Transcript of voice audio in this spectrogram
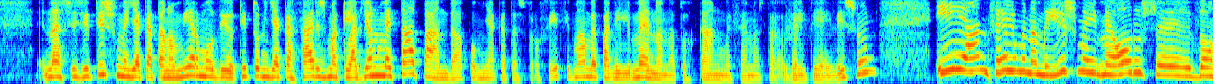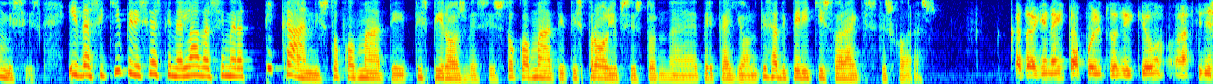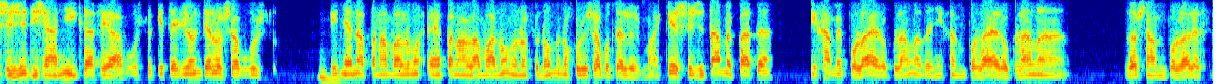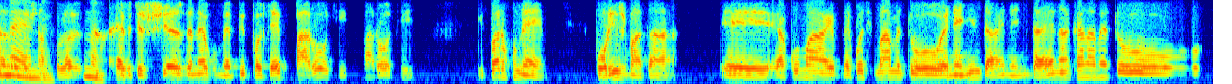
να συζητήσουμε για κατανομή αρμοδιοτήτων για καθάρισμα κλαδιών μετά πάντα από μια καταστροφή. Θυμάμαι επανειλημμένα να το κάνουμε θέμα στα δελτία ειδήσεων. Ή αν θέλουμε να μιλήσουμε με όρους ε, δόμησης. Η δασική υπηρεσία στην Ελλάδα σήμερα τι κάνει στο κομμάτι της πυρόσβεσης, στο κομμάτι της πρόληψης των ε, πυρκαγιών, της αντιπυρικής θωράκισης της χώρας; Καταρχήν έχετε απόλυτο δίκιο. Αυτή η συζήτηση ανοίγει κάθε Αύγουστο και τελειώνει τέλος Αυγούστου. Είναι ένα επαναλαμβανόμενο φαινόμενο χωρίς αποτέλεσμα. Και συζητάμε πάντα, είχαμε πολλά αεροπλάνα, δεν είχαμε πολλά αεροπλάνα, δώσαμε πολλά λεφτά, ναι, δεν δώσαμε ναι, πολλά λεφτά. ναι. Επί της ουσίας δεν έχουμε πει ποτέ, παρότι, παρότι υπάρχουν πορίσματα. Ε, ακόμα, εγώ θυμάμαι το 90-91 κάναμε το,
